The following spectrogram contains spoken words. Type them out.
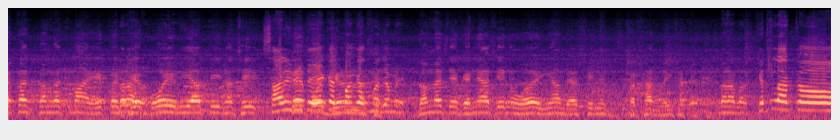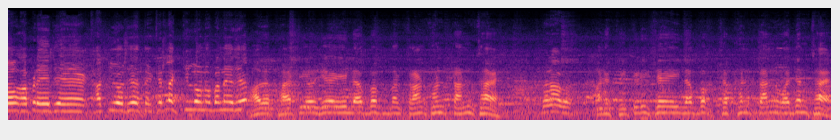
એક જ પંગતમાં એક જ કોઈ વ્યાપી નથી સારી રીતે એક જ પંગતમાં જમે. ગમે તે જ્ઞાતિનું હોય અહીંયા બેસીને પ્રસાદ લઈ શકે છે. બરાબર. કેટલાક આપણે જે ખાટીઓ છે તે કેટલાક કિલોનો બને છે? હવે ખાટીઓ છે એ લગભગ ત્રણ ખંડ ટન થાય. બરાબર. અને ખીચડી છે એ લગભગ છખંડ ટન વજન થાય.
